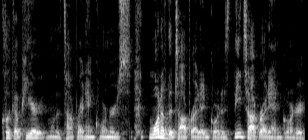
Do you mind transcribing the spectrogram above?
click up here in one of the top right hand corners, one of the top right hand corners, the top right hand corner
